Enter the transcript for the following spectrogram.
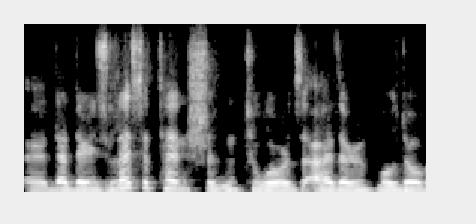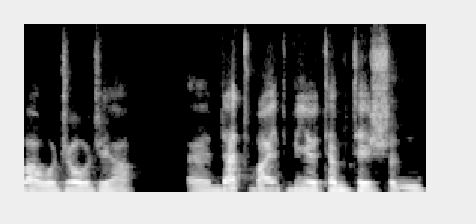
that there is less attention towards either Moldova or Georgia, that might be a temptation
